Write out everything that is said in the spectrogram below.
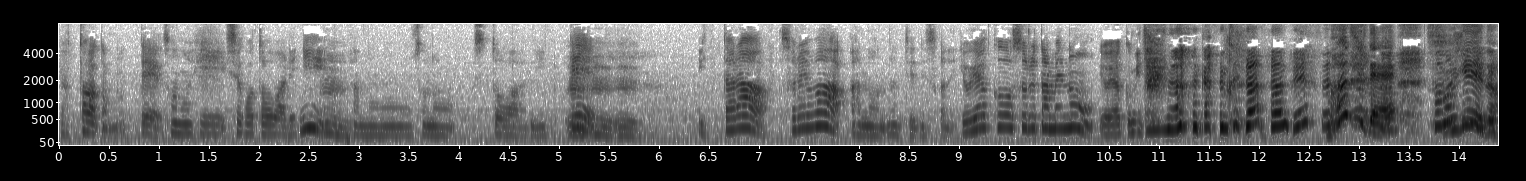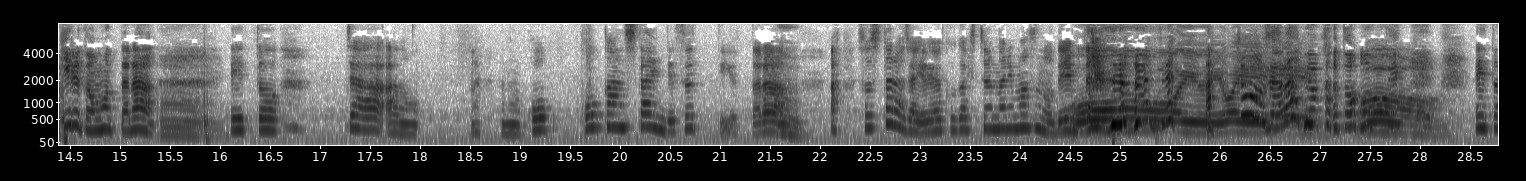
やったーと思ってその日仕事終わりに、うん。あのそのストアに行って、うんうん行ったらそれはあのなんていうんですかね予約をするための予約みたいな 感じだったんです。マジで？その日できると思ったらうん。えっ、とじゃああのああのこう交換したいんですって言ったら、うん。あそしたらじゃあ予約が必要になりますのでみおたいな。今日じゃないのかと思って。おえっと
